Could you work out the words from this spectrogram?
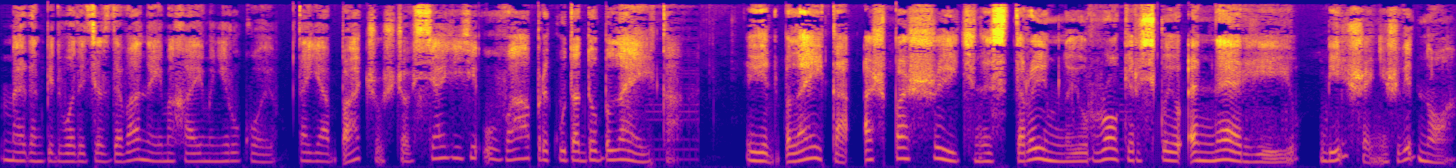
Меган підводиться з дивана і махає мені рукою, та я бачу, що вся її увага прикута до Блейка. Від Блейка аж пашить нестримною рокерською енергією більше, ніж від Ноа,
